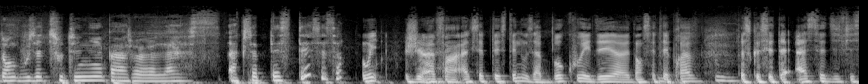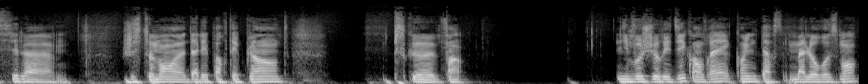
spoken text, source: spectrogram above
donc, vous êtes soutenu par euh, la Accept Tester, c'est ça? Oui, je, enfin Accept Tester nous a beaucoup aidé euh, dans cette mm. épreuve mm. parce que c'était assez difficile euh, justement euh, d'aller porter plainte parce que enfin niveau juridique en vrai quand une personne malheureusement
